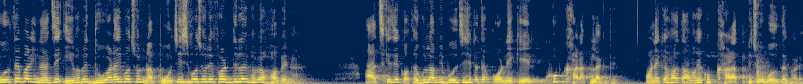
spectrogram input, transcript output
বলতে পারি না যে এইভাবে দু আড়াই বছর না, পঁচিশ বছর এফার্ট দিলেও এভাবে হবে না। আজকে যে কথাগুলো আমি বলছি সেটাতে অনেকের খুব খারাপ লাগবে। অনেকে হয়তো আমাকে খুব খারাপ কিছু বলতে পারে।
